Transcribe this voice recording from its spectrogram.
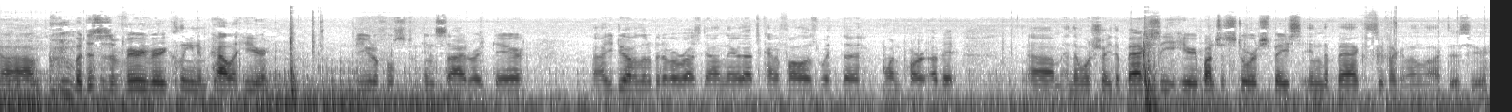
Um, but this is a very, very clean Impala here. Beautiful inside right there. Uh, you do have a little bit of a rust down there. That kind of follows with the one part of it. Um, and then we'll show you the back seat here. A bunch of storage space in the back. Let's see if I can unlock this here.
